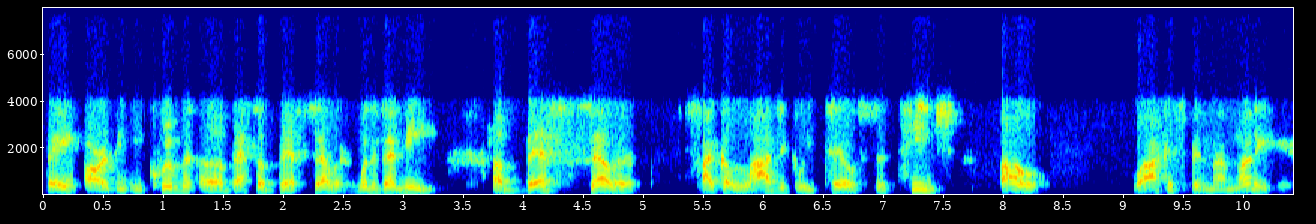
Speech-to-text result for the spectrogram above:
they are the equivalent of that's a bestseller. What does that mean? A bestseller psychologically tells Satish, oh, well, I could spend my money here.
